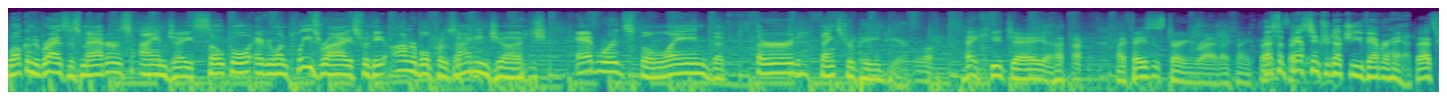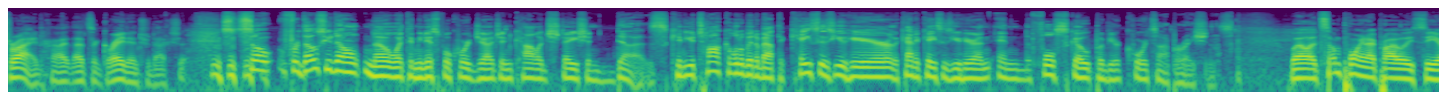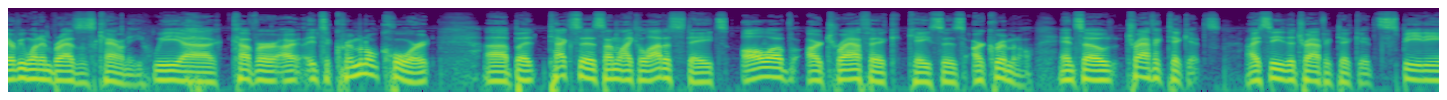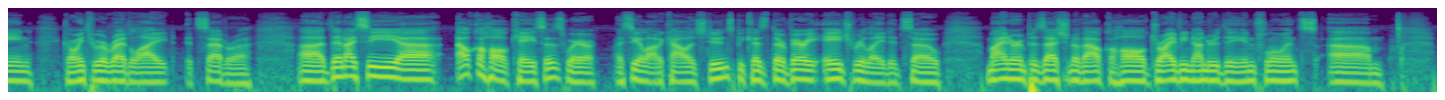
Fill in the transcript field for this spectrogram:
Welcome to Brazos Matters. I am Jay Socol. Everyone, please rise for the Honorable Presiding Judge, Edward Spillane III. Thanks for being here. Well, thank you, Jay. Uh, my face is turning red, I think. Thanks. That's the best introduction you've ever had. That's right. Uh, that's a great introduction. so, for those who don't know what the municipal court judge in College Station does, can you talk a little bit about the cases you hear, the kind of cases you hear, and, and the full scope of your court's operations? Well, at some point, I probably see everyone in Brazos County. We uh, cover our, it's a criminal court, uh, but Texas, unlike a lot of states, all of our traffic cases are criminal, and so traffic tickets. I see the traffic tickets, speeding, going through a red light, etc. Uh, then I see uh, alcohol cases where I see a lot of college students because they're very age related. So, minor in possession of alcohol, driving under the influence, um,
